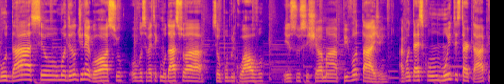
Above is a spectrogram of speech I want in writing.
mudar seu modelo de negócio ou você vai ter que mudar sua, seu público-alvo. Isso se chama pivotagem. Acontece com muita startup,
